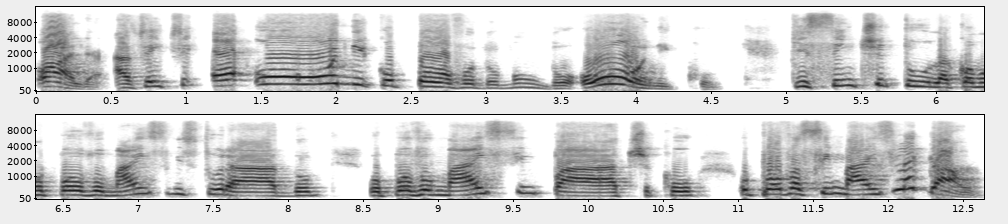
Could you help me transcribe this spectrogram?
Olha, a gente é o único povo do mundo, o único, que se intitula como o povo mais misturado, o povo mais simpático, o povo assim mais legal,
